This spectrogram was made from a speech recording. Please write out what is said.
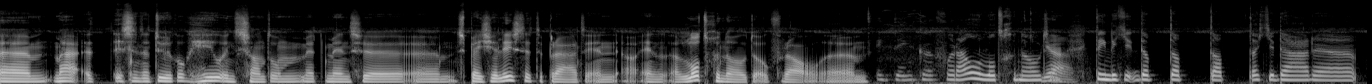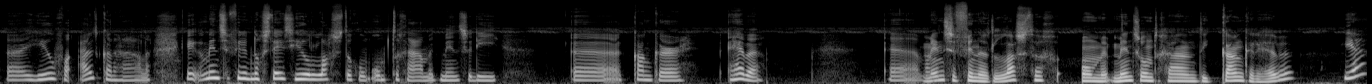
Ehm, maar het is natuurlijk ook heel interessant om met mensen, ehm, specialisten te praten en, en lotgenoten ook vooral. ehm. Ik denk eh, vooral lotgenoten. ja, Ik denk dat je, dat, dat, dat, dat je daar eh, eh, heel veel uit kan halen. Kijk, mensen vinden het nog steeds heel lastig om om te gaan met mensen die eh, kanker hebben. Eh, Mensen vinden het lastig om met mensen om te gaan die kanker hebben. Ja?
